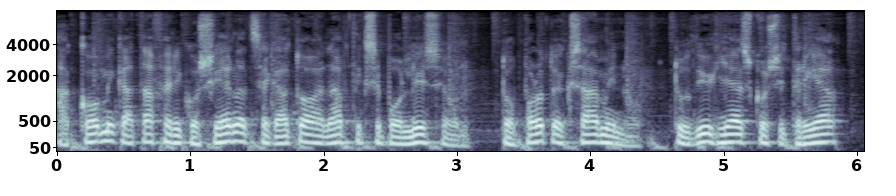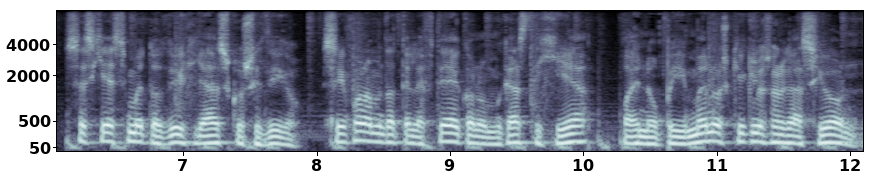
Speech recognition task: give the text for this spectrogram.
Ακόμη κατάφερε 21% ανάπτυξη πωλήσεων το πρώτο εξάμεινο του 2023 σε σχέση με το 2022. Σύμφωνα με τα τελευταία οικονομικά στοιχεία, ο ενοποιημένος κύκλος εργασιών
